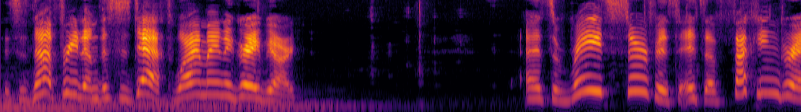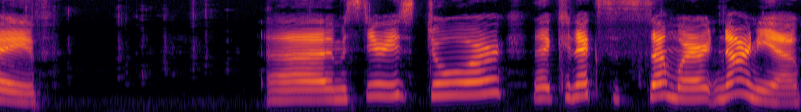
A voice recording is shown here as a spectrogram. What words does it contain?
This is not freedom. This is death. Why am I in a graveyard? It's a raised surface. It's a fucking grave. Uh, mysterious door that connects somewhere. Narnia.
